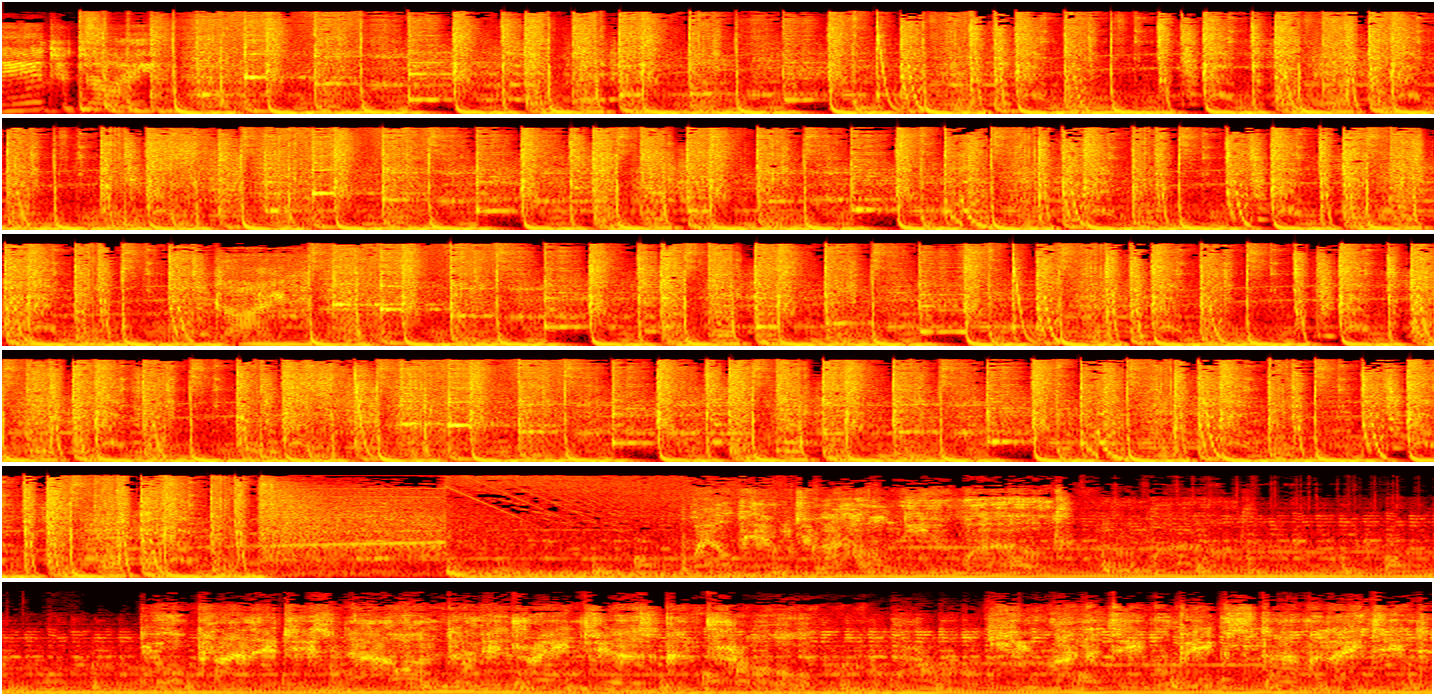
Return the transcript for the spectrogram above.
here to die. Your planet is now under Midranger's control. Humanity will be exterminated.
